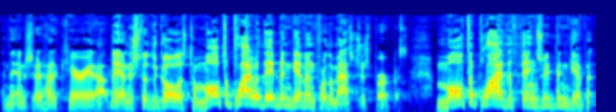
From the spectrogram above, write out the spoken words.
and they understood how to carry it out. They understood the goal is to multiply what they'd been given for the master's purpose. Multiply the things we've been given.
